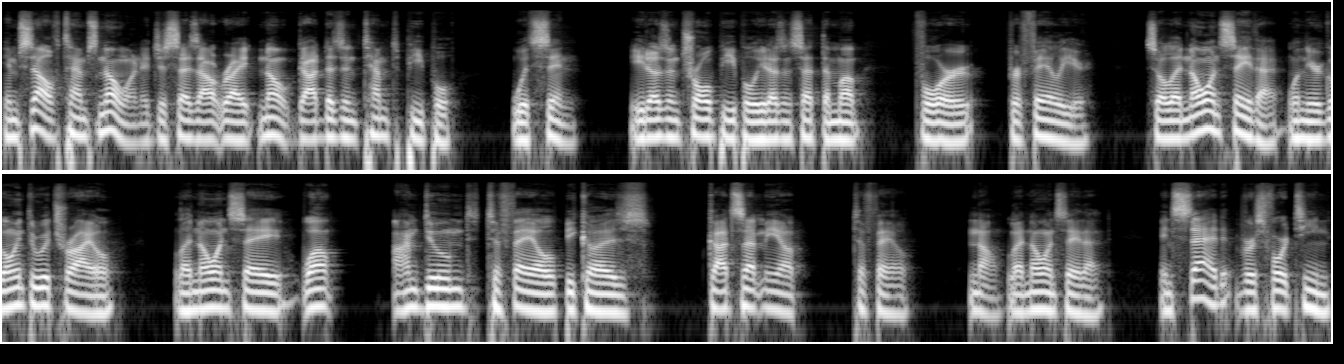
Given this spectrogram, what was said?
himself tempts no one. It just says outright, no, God doesn't tempt people with sin. He doesn't troll people, he doesn't set them up for for failure. So let no one say that when you're going through a trial, let no one say, "Well, I'm doomed to fail because God set me up to fail." No, let no one say that. Instead, verse 14,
